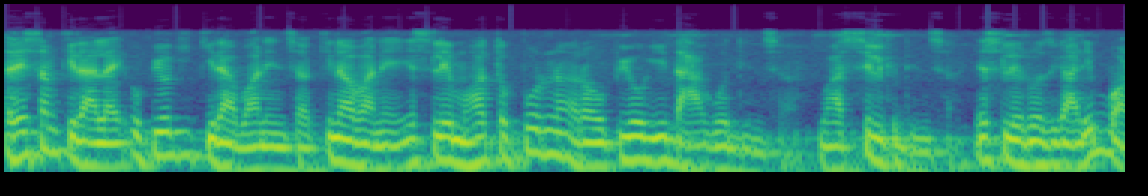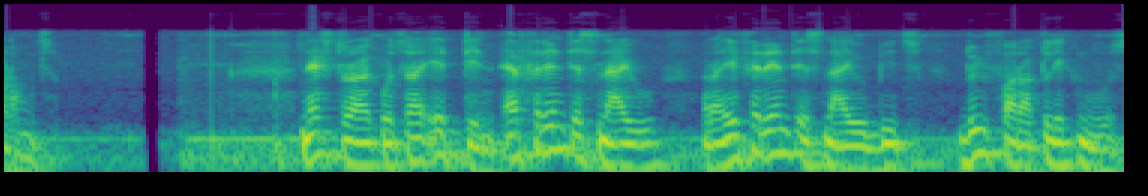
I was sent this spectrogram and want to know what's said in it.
रेशम किरालाई उपयोगी किरा भनिन्छ किनभने यसले महत्त्वपूर्ण र उपयोगी धागो दिन्छ वा सिल्क दिन्छ। यसले रोजगारी बढाउँछ। नेक्स्ट रहेको छ एट्टिन एफरेन्ट स्नायु र एफेरेन्ट स्नायु बीच दुई फरक लेख्नुहोस्।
